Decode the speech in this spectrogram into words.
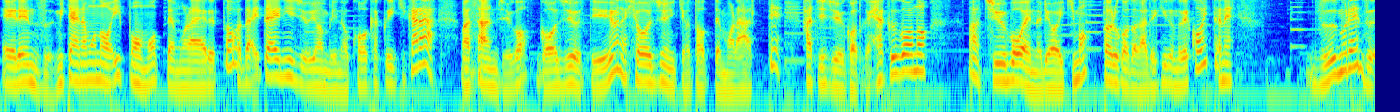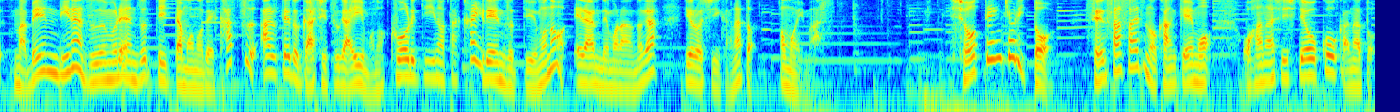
えレンズみたいなものを1本持ってもらえると、だいたい 24mm の広角域から、まあ、35、50っていうような標準域を撮ってもらって、85とか105のまあ、中望遠の領域も撮ることができるので、こういったね、ズームレンズ、まあ、便利なズームレンズっていったもので、かつある程度画質がいいもの、クオリティの高いレンズっていうものを選んでもらうのがよろしいかなと思います。焦点距離とセンサーサイズの関係もお話ししておこうかなと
